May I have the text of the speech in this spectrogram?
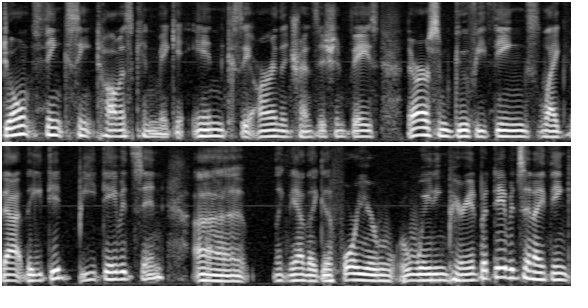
don't think St. Thomas can make it in because they are in the transition phase. There are some goofy things like that. They did beat Davidson. Uh, like they have like a four year waiting period. But Davidson, I think,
